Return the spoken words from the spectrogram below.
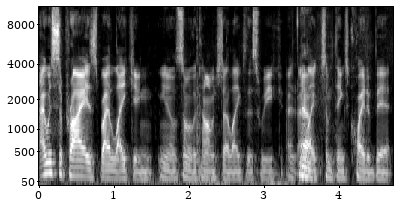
I was surprised by liking, you know, some of the comics that I liked this week. I, I liked some things quite a bit.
